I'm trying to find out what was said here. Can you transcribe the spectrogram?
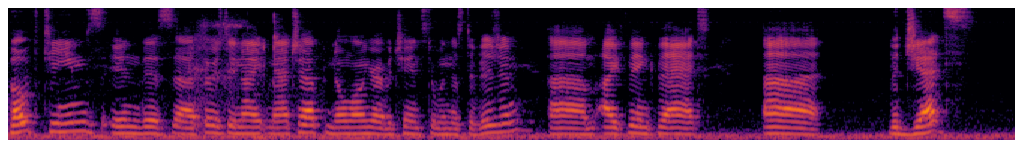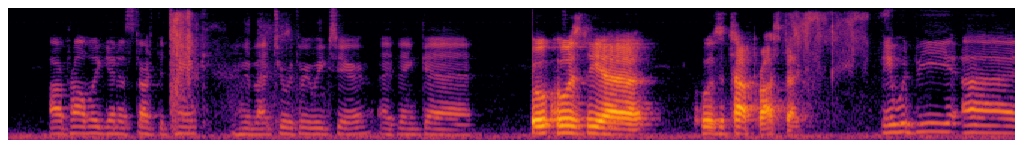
both teams in this uh, Thursday night matchup no longer have a chance to win this division. Um, I think that uh, the Jets are probably going to start the tank in about two or three weeks here. I think uh, Who who is the uh, who is the top prospect? It would be. Uh,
